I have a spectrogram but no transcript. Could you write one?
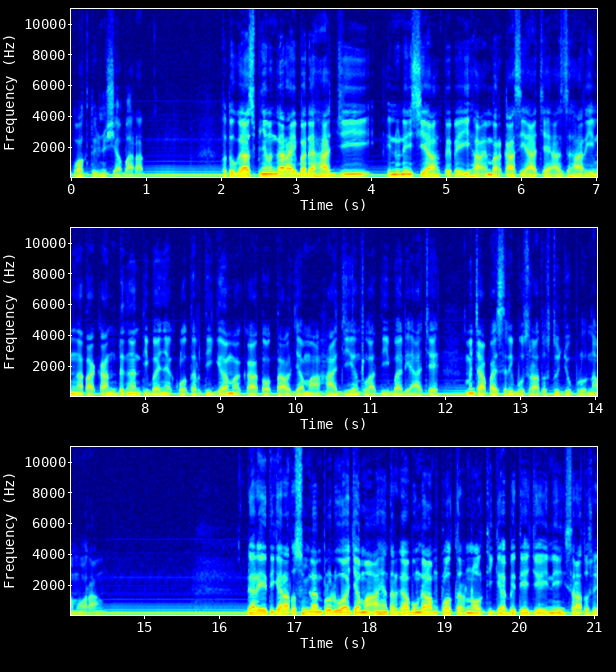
waktu Indonesia Barat. Petugas penyelenggara ibadah haji Indonesia PPIH Embarkasi Aceh Azhari mengatakan dengan tibanya kloter 3 maka total jamaah haji yang telah tiba di Aceh mencapai 1176 orang. Dari 392 jamaah yang tergabung dalam kloter 03 BTJ ini, 152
